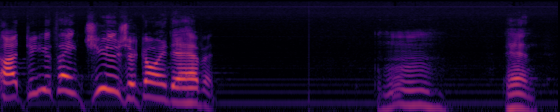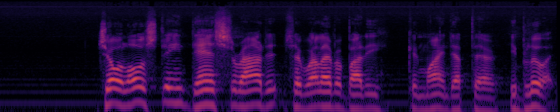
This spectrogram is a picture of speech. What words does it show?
uh, Do you think Jews are going to heaven? Mm. And Joel Osteen danced around it and said, Well, everybody can wind up there. He blew it.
